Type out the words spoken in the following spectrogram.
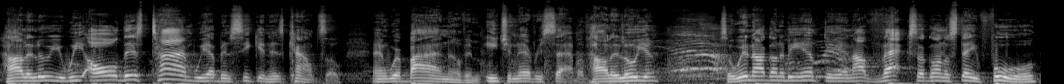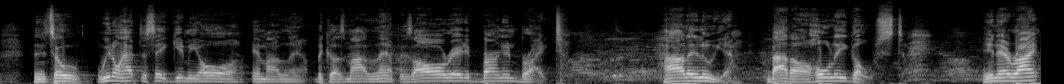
Hallelujah. We all this time we have been seeking his counsel and we're buying of him each and every Sabbath. Hallelujah. So we're not going to be empty and our vats are going to stay full. And so we don't have to say, Give me oil in my lamp because my lamp is already burning bright. Hallelujah. By the Holy Ghost. Isn't that right?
